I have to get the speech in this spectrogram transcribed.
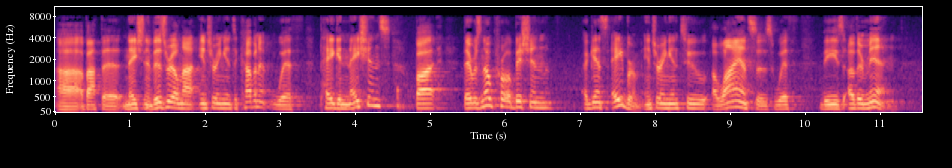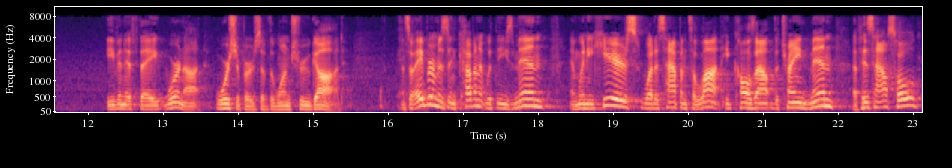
uh, about the nation of Israel not entering into covenant with pagan nations, but there was no prohibition against Abram entering into alliances with these other men, even if they were not worshippers of the one true God. And so Abram is in covenant with these men, and when he hears what has happened to Lot, he calls out the trained men of his household,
